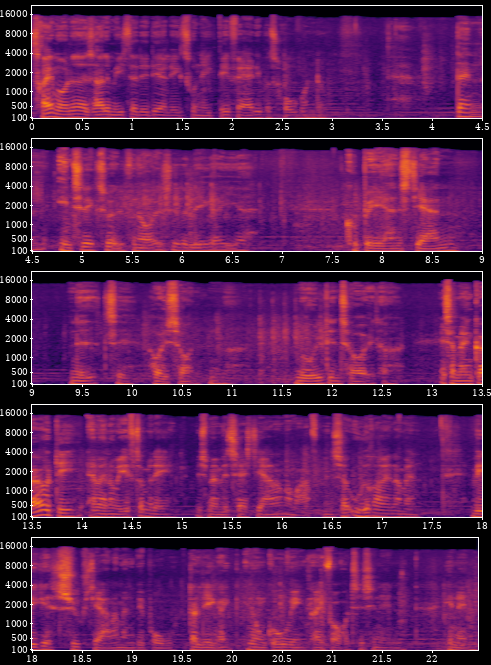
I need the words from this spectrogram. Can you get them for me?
Tre måneder, så er det mest af det der elektronik. Det er færdigt på troen, du. Den intellektuelle fornøjelse, der ligger i at kunne bære en stjerne ned til horisonten og måle dens højde. Altså man gør jo det, at man om eftermiddagen, hvis man vil tage stjernerne om aftenen, så udregner man, hvilke syv stjerner man vil bruge, der ligger i nogle gode vinkler i forhold til sin hinanden.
